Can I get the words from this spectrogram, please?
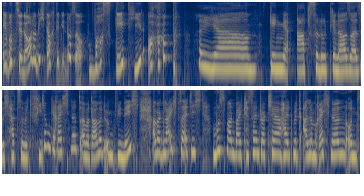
emotional und ich dachte mir nur so, was geht hier ab? Ja, ging mir absolut genauso. Also ich hatte mit vielem gerechnet, aber damit irgendwie nicht. Aber gleichzeitig muss man bei Cassandra Clare halt mit allem rechnen und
